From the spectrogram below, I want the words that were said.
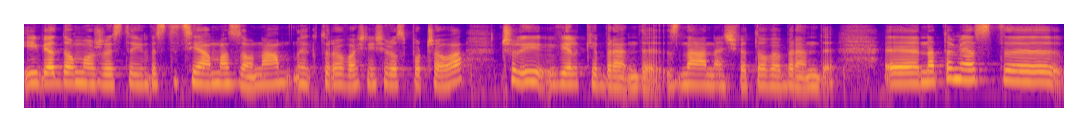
I wiadomo, że jest to inwestycja Amazona, która właśnie się rozpoczęła, czyli wielkie brandy, znane światowe brandy. E, Natomiast e,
